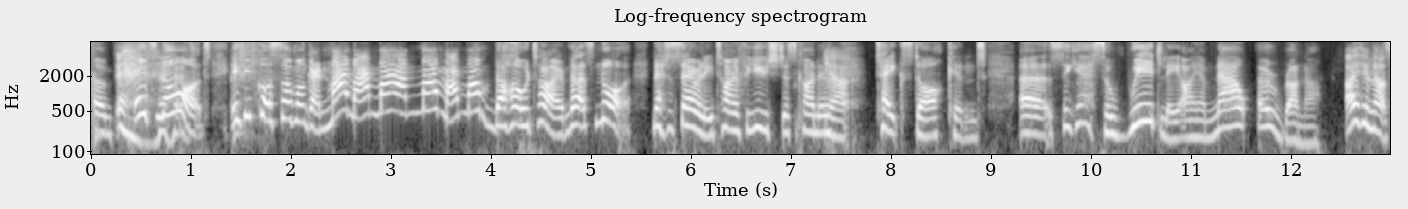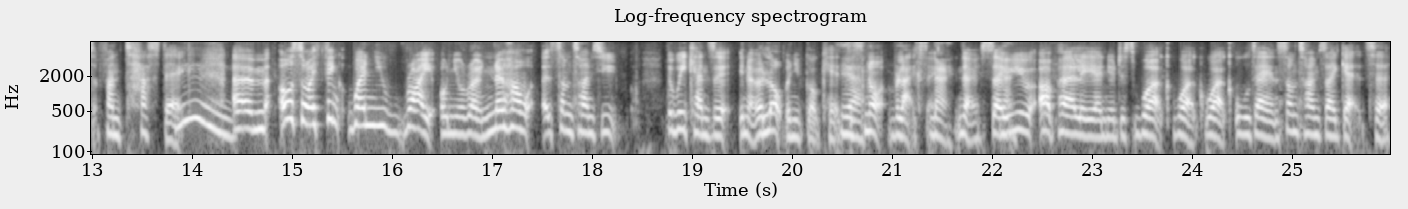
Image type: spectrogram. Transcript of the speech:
Um, it's not. if you've got someone going, mama, mom, mama, mom, the whole time, that's not necessarily time for you to just kind of yeah. take stock. And uh, so, yeah, so weirdly, I am now a runner. I think that's fantastic. Mm. Um, also, I think when you write on your own, you know how sometimes you the weekends are you know a lot when you've got kids. Yeah. It's not relaxing. No, no. So no. you up early and you're just work, work, work all day. And sometimes I get to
